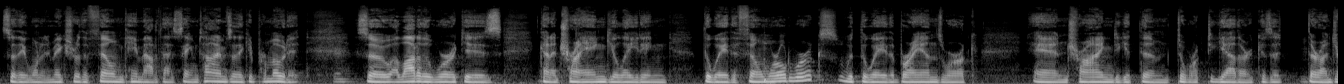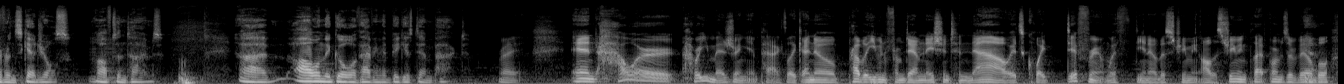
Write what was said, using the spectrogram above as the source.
So they wanted to make sure the film came out at that same time so they could promote it. So a lot of the work is kind of triangulating the way the film world works with the way the brands work and trying to get them to work together because they're on different schedules oftentimes, uh, all in the goal of having the biggest impact. Right. And how are how are you measuring impact? Like I know probably even from Damnation to now, it's quite different with you know the streaming all the streaming platforms are available. Yeah.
